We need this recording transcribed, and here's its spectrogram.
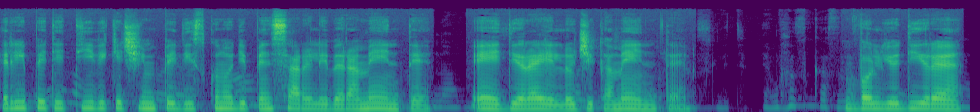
ripetitivi che ci impediscono di pensare liberamente e direi logicamente. Voglio dire,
